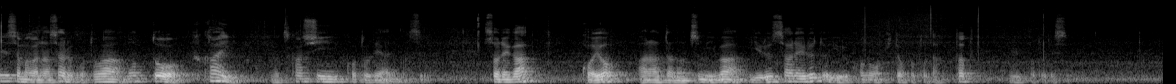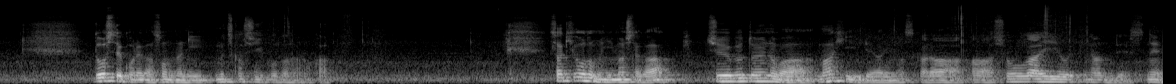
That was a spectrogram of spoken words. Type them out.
イエス様がなさることはもっと深い難しいことであります。それが「子よ。あなたの罪は許される」というこの一言だったということです。どうしてこれがそんなに難しいことなのか。先ほども言いましたが中部というのは麻痺でありますからあ障害なんですね。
